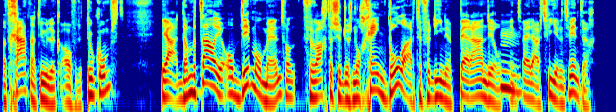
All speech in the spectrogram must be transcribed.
dat gaat natuurlijk over de toekomst. Ja, dan betaal je op dit moment, want verwachten ze dus nog geen dollar te verdienen per aandeel Hmm. in 2024.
